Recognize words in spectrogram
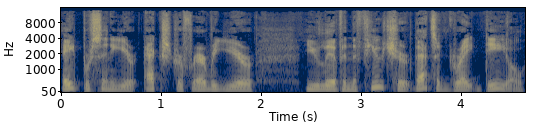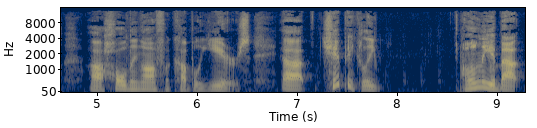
8% a year extra for every year you live in the future, that's a great deal, uh, holding off a couple years. Uh, typically, only about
